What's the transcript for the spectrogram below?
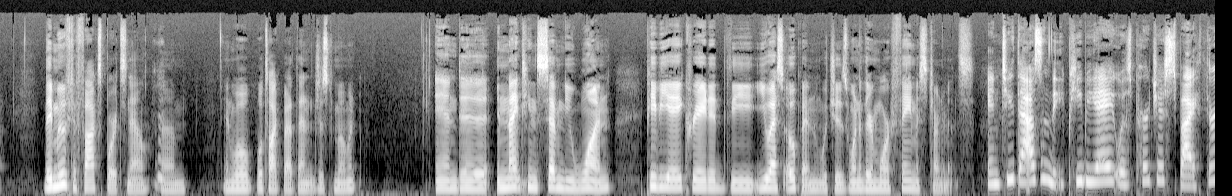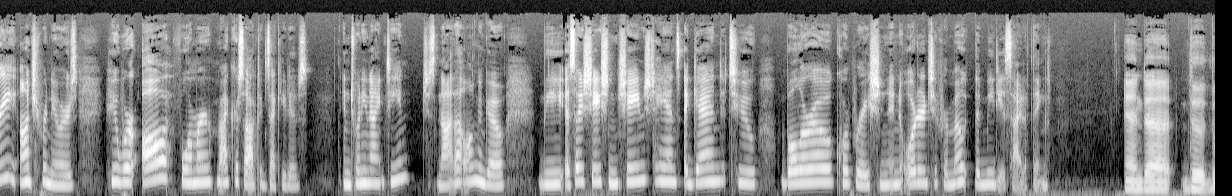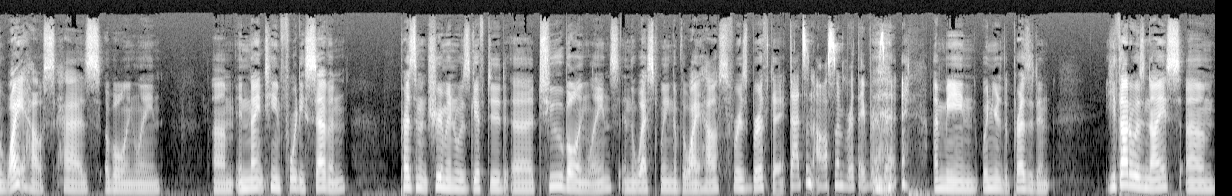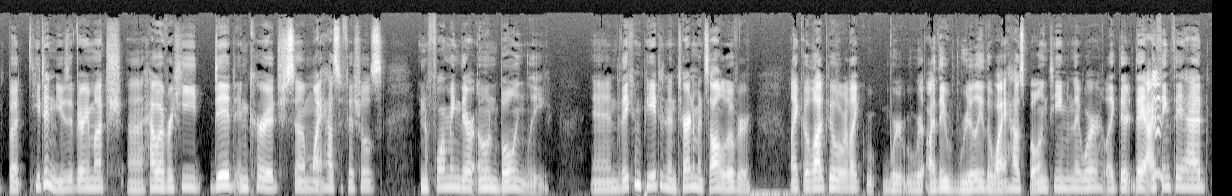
they moved to Fox Sports now, um, and we'll we'll talk about that in just a moment. And uh, in 1971, PBA created the U.S. Open, which is one of their more famous tournaments. In 2000, the PBA was purchased by three entrepreneurs who were all former Microsoft executives. In 2019, just not that long ago, the association changed hands again to Bowlero Corporation in order to promote the media side of things. And uh, the the White House has a bowling lane. Um, in 1947, President Truman was gifted uh, two bowling lanes in the West Wing of the White House for his birthday. That's an awesome birthday present. I mean, when you're the president, he thought it was nice, um, but he didn't use it very much. Uh, however, he did encourage some White House officials in forming their own bowling league, and they competed in tournaments all over. Like a lot of people were like, "Were, were are they really the White House bowling team?" And they were. Like they, they I think they had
